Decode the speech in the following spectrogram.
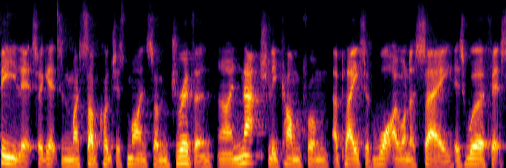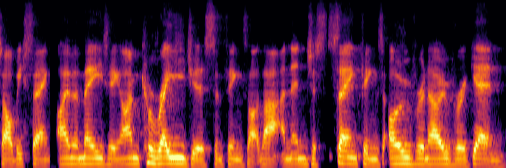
feel it. So it gets in my subconscious mind. So I'm driven and I naturally come from a place of what I want to say is worth it. So I'll be saying, I'm amazing, I'm courageous, and things like that. And then just saying things over and over again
